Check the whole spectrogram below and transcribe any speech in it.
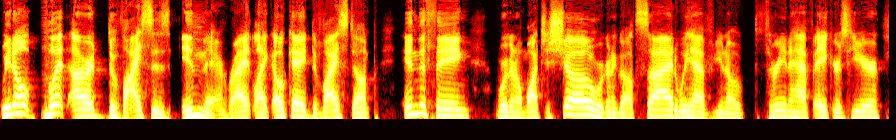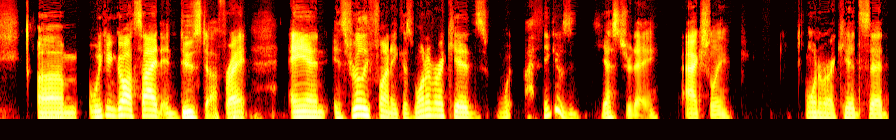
We don't put our devices in there, right? Like, okay, device dump in the thing. We're gonna watch a show. We're gonna go outside. We have you know three and a half acres here. Um, we can go outside and do stuff, right? And it's really funny because one of our kids, I think it was yesterday, actually, one of our kids said,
